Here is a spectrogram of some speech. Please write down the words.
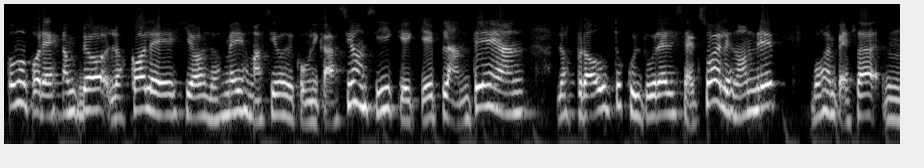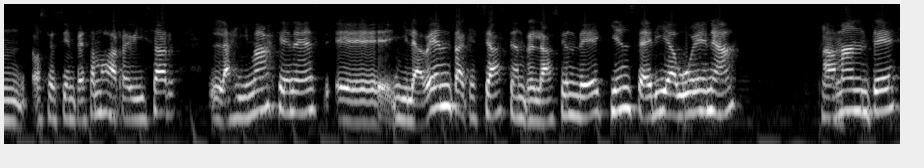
como por ejemplo los colegios, los medios masivos de comunicación, ¿sí? que, que plantean los productos culturales sexuales, donde vos empezás, mm, o sea, si empezamos a revisar las imágenes eh, y la venta que se hace en relación de quién sería buena amante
